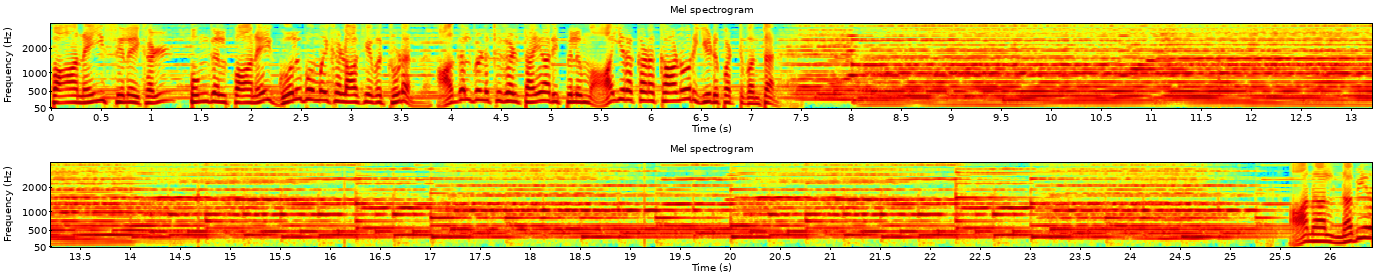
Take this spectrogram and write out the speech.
பானை சிலைகள் பொங்கல் பானை கொலுபொம்மைகள் ஆகியவற்றுடன் அகல் விளக்குகள் தயாரிப்பிலும் ஆயிரக்கணக்கானோர் ஈடுபட்டு வந்தனர். ஆனால் நவீன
